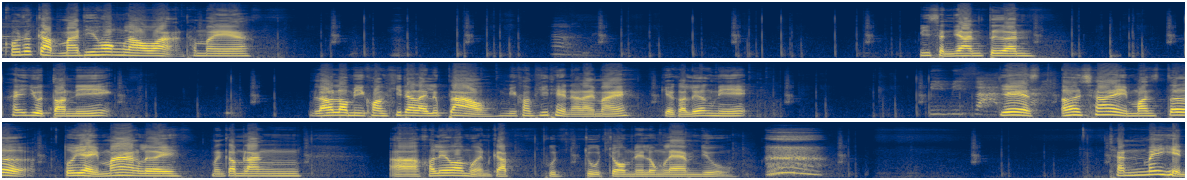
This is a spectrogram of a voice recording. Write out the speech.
เขาจะกลับมาที่ห้องเราอะทำไมอะอ้าวทำไมมีสัญญาณเตือน ให้หยุดตอนนี้ แล้วเรามีความคิดอะไรหรือเปล่า มีความคิดเห็นอะไรไหม เกี่ยวกับเรื่องนี้ มีปีศาจ yes เออใช่มอนสเตอร์ ตัวใหญ่มากเลย มันกำลัง อ่าเขาเรียกว่าเหมือนกับจู่โจมในโรงแรมอยู่ ฉันไม่เห็น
